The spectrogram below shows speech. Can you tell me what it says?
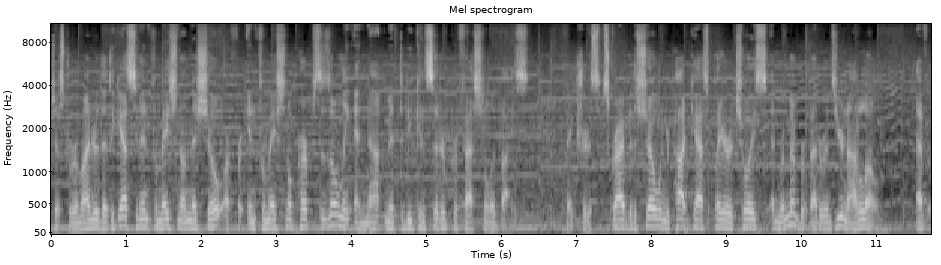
Just a reminder that the guests and information on this show are for informational purposes only and not meant to be considered professional advice. Make sure to subscribe to the show on your podcast player of choice, and remember, veterans, you're not alone. Ever.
